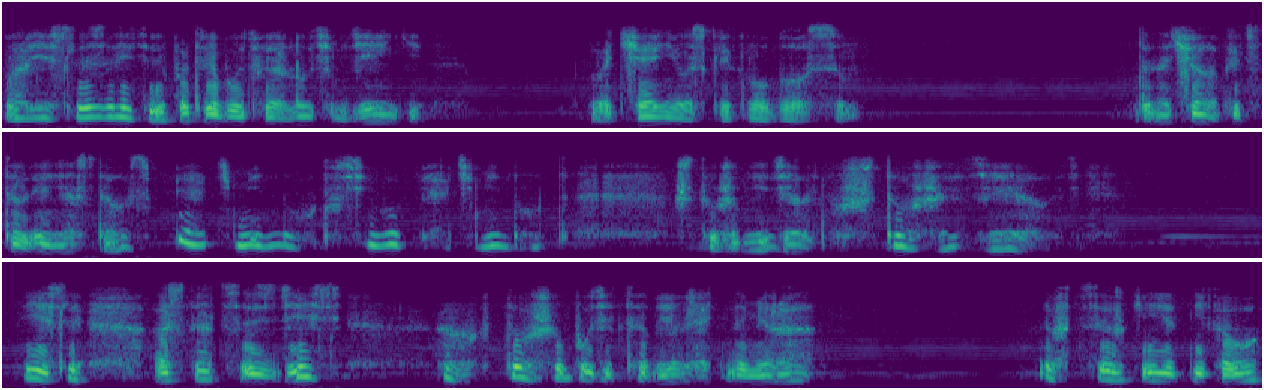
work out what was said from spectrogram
А если зрители потребуют вернуть им деньги? В отчаянии воскликнул Блоссом. До начала представления осталось пять минут, всего пять минут. Что же мне делать? Ну что же делать? Если остаться здесь, кто же будет объявлять номера? В цирке нет никого,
